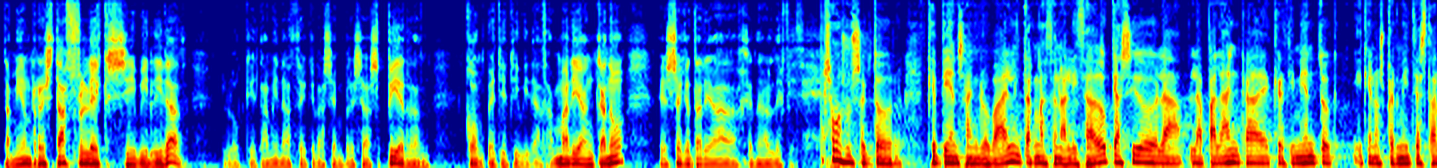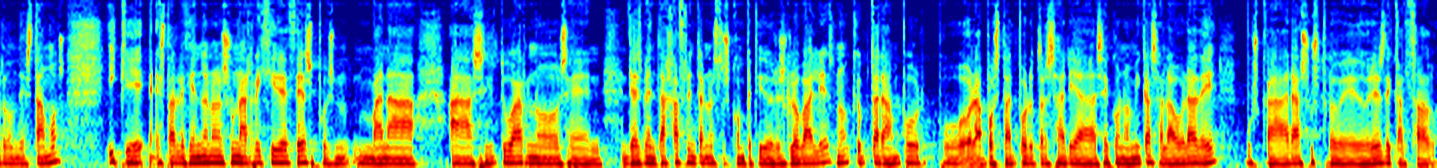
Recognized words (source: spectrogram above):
También resta flexibilidad, lo que también hace que las empresas pierdan competitividad. María Ancano es secretaria general de FICE. Somos un sector que piensa en global, internacionalizado, que ha sido la, palanca de crecimiento y que nos permite estar donde estamos y que estableciéndonos unas rigideces pues van a, situarnos en desventaja frente a nuestros competidores globales ¿no? que optarán por, por apostar por otras áreas económicas a la hora de buscar a sus proveedores de calzado.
